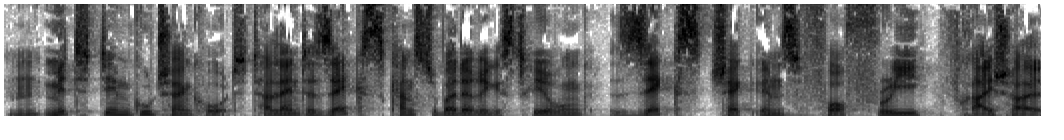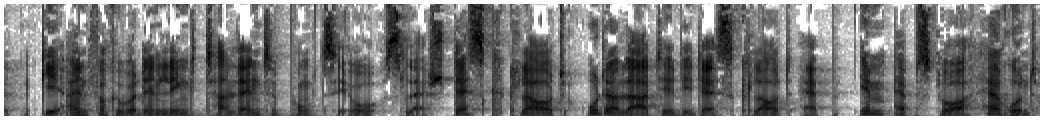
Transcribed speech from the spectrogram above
Mit dem Gutscheincode Talente6 kannst du bei der Registrierung sechs Check-ins for free freischalten. Geh einfach über den Link talente.co slash deskcloud oder lad dir die Deskcloud App im App Store herunter.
